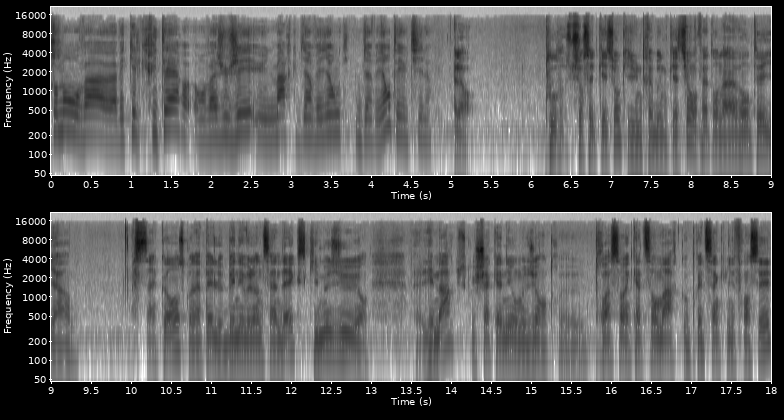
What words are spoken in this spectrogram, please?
comment on va, avec quels critères on va juger une marque bienveillante, bienveillante et utile? Alors, pour, sur cette question, qui est une très bonne question, en fait, on a inventé il y a 5 ans ce qu'on appelle le Benevolence Index, qui mesure euh, les marques, puisque chaque année on mesure entre 300 et 400 marques auprès de 5000 Français,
